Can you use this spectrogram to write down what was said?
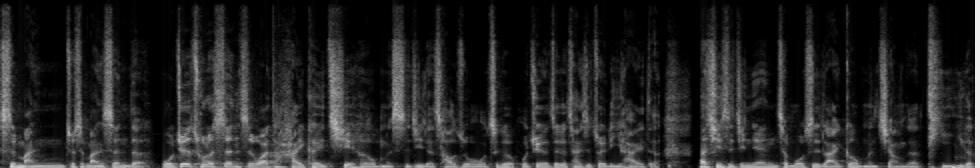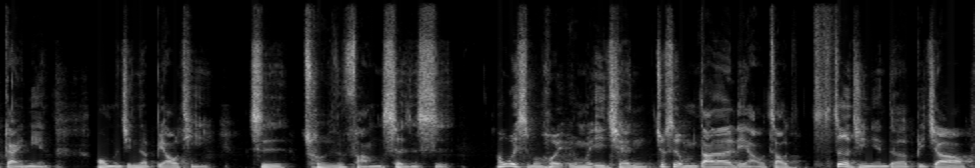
是蛮就是蛮深的。我觉得除了深之外，它还可以切合我们实际的操作。我这个我觉得这个才是最厉害的。那其实今天陈博士来跟我们讲的提一个概念，我们今天的标题是“存房盛世”。那为什么会？我们以前就是我们大家聊早这几年的比较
